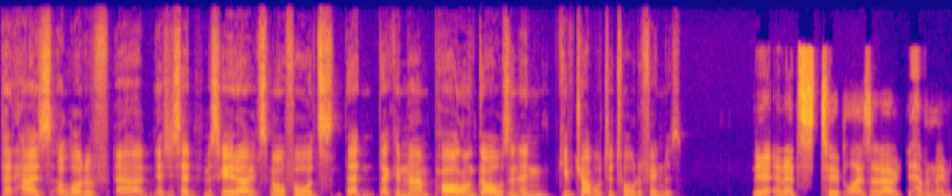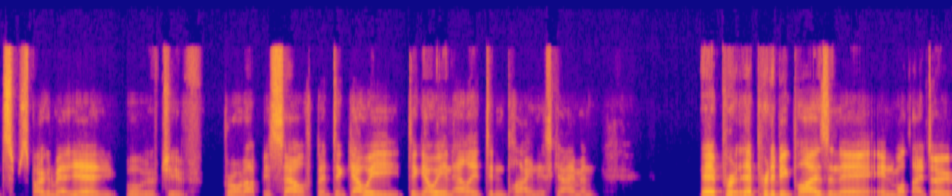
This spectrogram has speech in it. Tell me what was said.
that has a lot of, uh, as you said, mosquito small forwards that that can um, pile on goals and, and give trouble to tall defenders. Yeah, and that's two players that I haven't even spoken about. Yeah, which you've brought up yourself, but DeGoey, DeGoey and Elliott didn't play in this game, and they're, pre- they're pretty big players in there in what they do.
